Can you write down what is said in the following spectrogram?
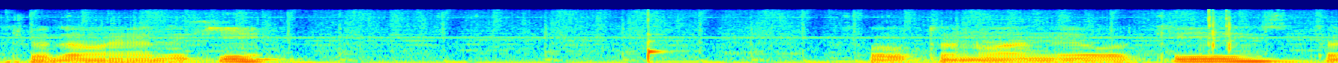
deixa eu dar uma olhada aqui. Faltando um anel aqui, está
